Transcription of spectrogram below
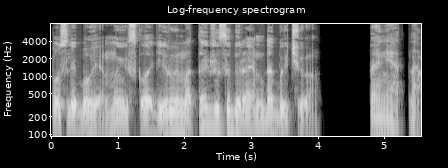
После боя мы их складируем, а также собираем добычу. Понятно.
